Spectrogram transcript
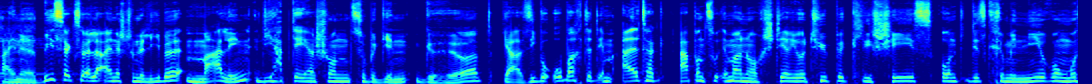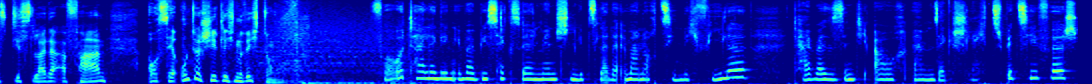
Eine bisexuelle eine Stunde Liebe, Marlin, die habt ihr ja schon zu Beginn gehört. Ja, sie beobachtet im Alltag ab und zu immer noch Stereotype, Klischees und Diskriminierung, muss dies leider erfahren, aus sehr unterschiedlichen Richtungen. Vorurteile gegenüber bisexuellen Menschen gibt es leider immer noch ziemlich viele. Teilweise sind die auch ähm, sehr geschlechtsspezifisch.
